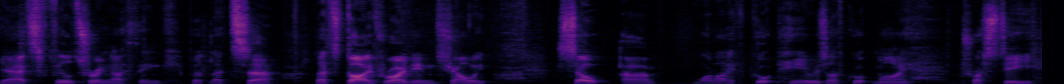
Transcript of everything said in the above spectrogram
Yeah, it's filtering I think. But let's uh, let's dive right in, shall we? So um, what I've got here is I've got my trusty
